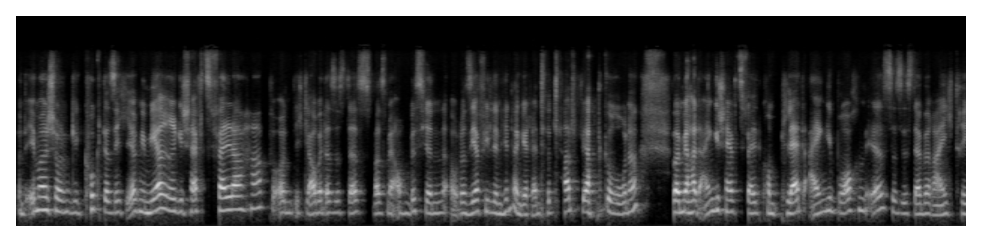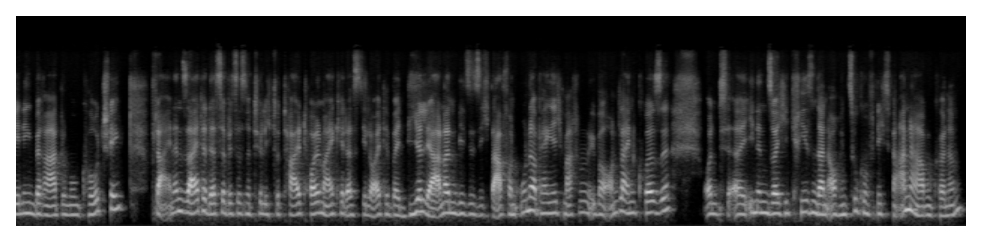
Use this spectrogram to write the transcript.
und immer schon geguckt, dass ich irgendwie mehrere Geschäftsfelder habe. Und ich glaube, das ist das, was mir auch ein bisschen oder sehr viel den Hintern gerettet hat während Corona, weil mir halt ein Geschäftsfeld komplett eingebrochen ist. Das ist der Bereich Training, Beratung und Coaching. Auf der einen Seite, deshalb ist es natürlich total toll, Maike, dass die Leute bei dir lernen, wie sie sich davon unabhängig machen über Online-Kurse und äh, ihnen solche Krisen dann auch in Zukunft nichts mehr anhaben können.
